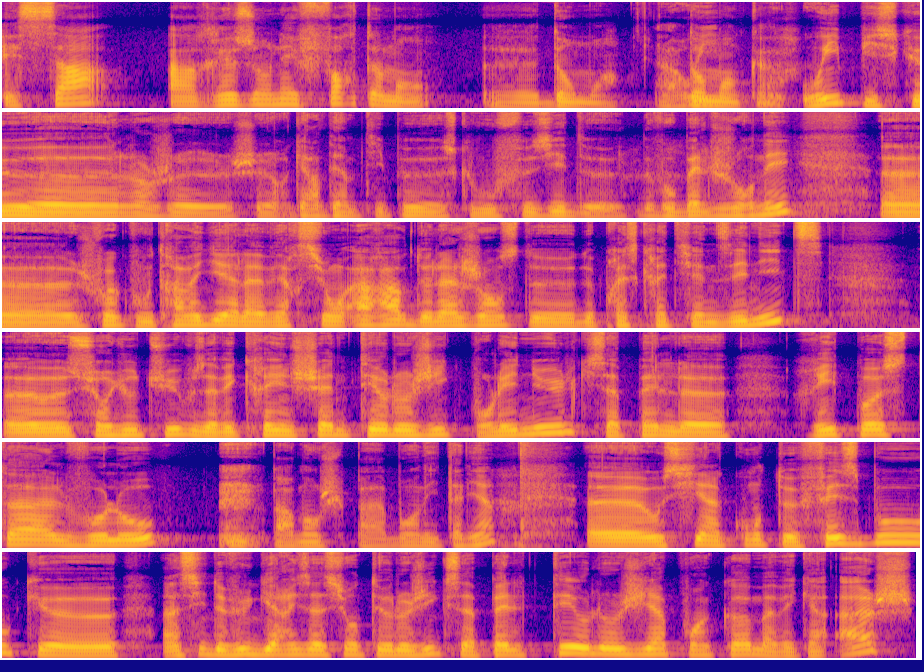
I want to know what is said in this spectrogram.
Et ça a résonné fortement euh, dans moi, dans mon cœur. Oui, puisque euh, alors je, regardais un petit peu ce que vous faisiez de, vos belles journées. Euh, je vois que vous travaillez à la version arabe de l'agence de, presse chrétienne Zénith. sur YouTube, vous avez créé une chaîne théologique pour les nuls qui s'appelle Ripostal Volo. Pardon, je suis pas bon en italien. aussi un compte Facebook, un site de vulgarisation théologique qui s'appelle theologia.com avec un H.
